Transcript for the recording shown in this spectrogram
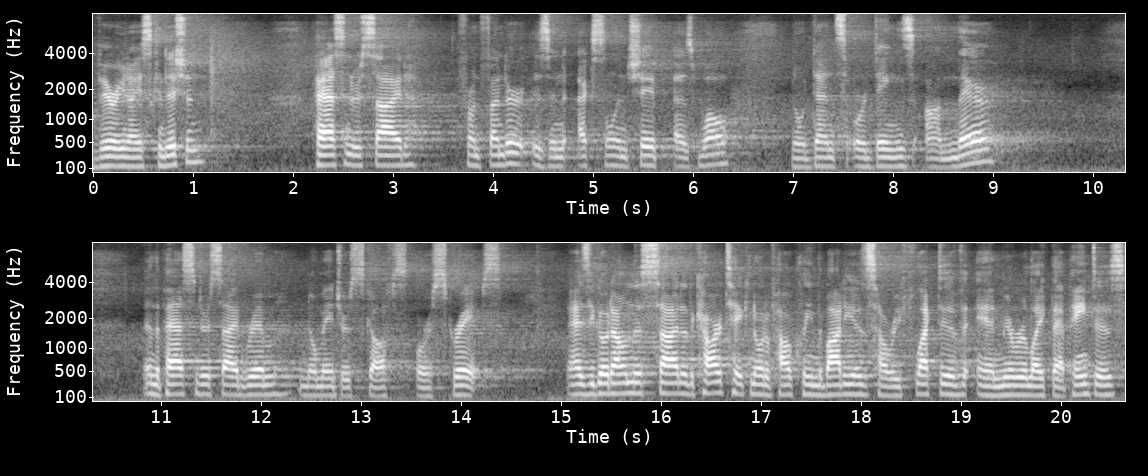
Very nice condition. Passenger side front fender is in excellent shape as well. No dents or dings on there. And the passenger side rim, no major scuffs or scrapes. As you go down this side of the car, take note of how clean the body is, how reflective and mirror-like that paint is.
